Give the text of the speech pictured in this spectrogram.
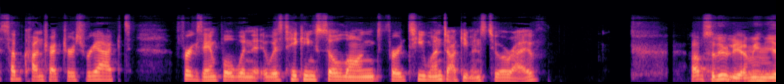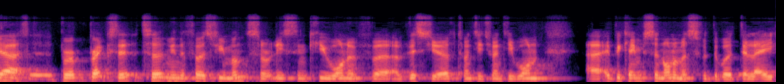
subcontractors react? For example, when it was taking so long for T1 documents to arrive. Absolutely. I mean, yeah, Brexit certainly in the first few months, or at least in Q1 of, uh, of this year, 2021, uh, it became synonymous with the word delay,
